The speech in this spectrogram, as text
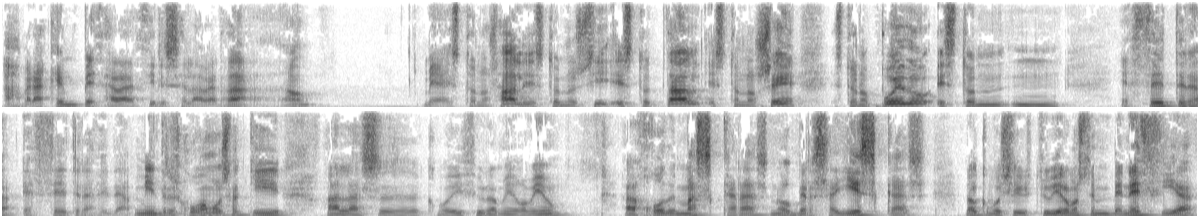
Habrá que empezar a decirse la verdad, ¿no? Mira, esto no sale, esto no sí, esto tal, esto no sé, esto no puedo, esto... Etcétera, etcétera, etcétera. Mientras jugamos aquí a las, eh, como dice un amigo mío, al juego de máscaras, ¿no? Versallescas, ¿no? Como si estuviéramos en Venecia,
